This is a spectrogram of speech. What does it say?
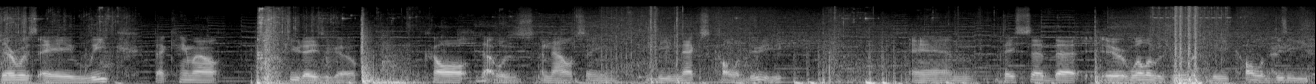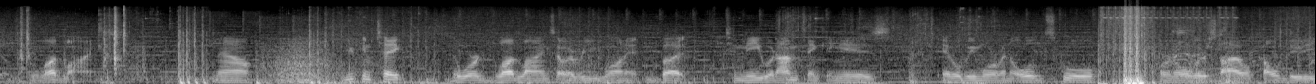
There was a leak that came out a few days ago call that was announcing the next Call of Duty and they said that it, well it was rumored to be Call of Duty Bloodlines. Now you can take the word Bloodlines however you want it, but to me, what I'm thinking is it'll be more of an old school or an older style Call of Duty,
